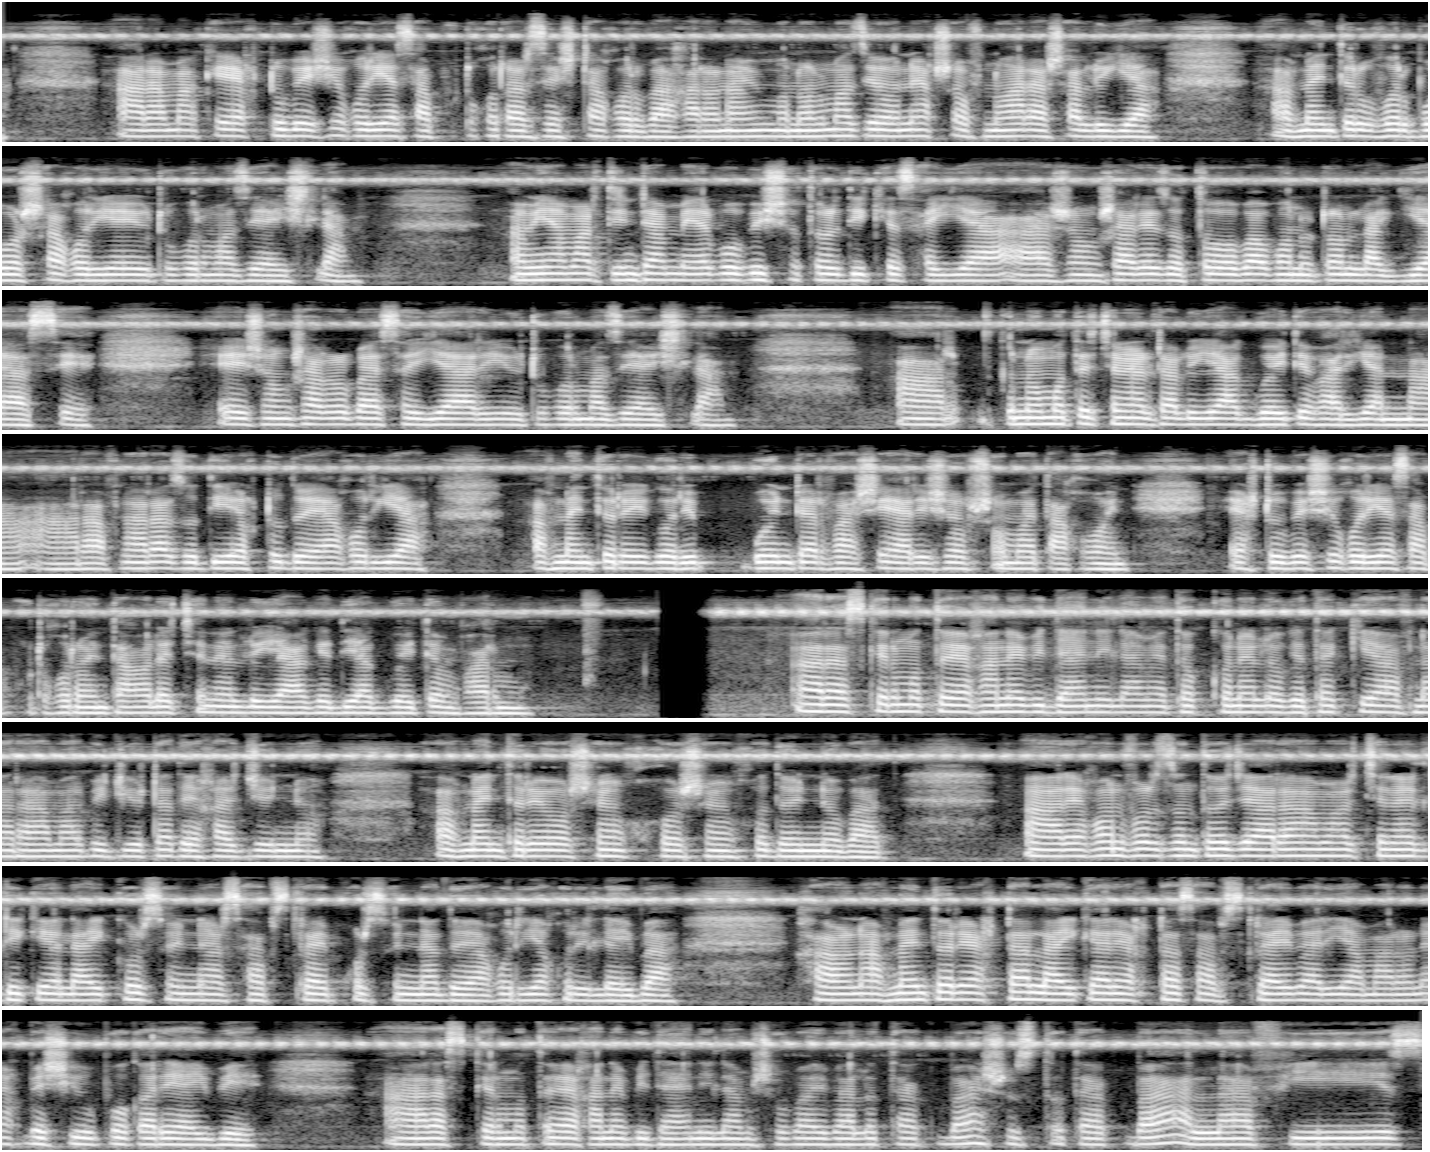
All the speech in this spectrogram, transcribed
আর আমাকে একটু বেশি করিয়া সাপোর্ট করার চেষ্টা করবা, কারণ আমি মনের মাঝে অনেক স্বপ্ন আর আশা লইয়া আপনাদের উপর ভরসা করিয়া ইউটিউবের মাঝে আইসলাম। আমি আমার তিনটা মেয়ের ভবিষ্যতের দিকে চাইয়া আর সংসারে যত অভাব অনটন লাগিয়া আছে, এই সংসারের বা চাইয়া আর ইউটিউবের মাঝে আইসলাম। আর কোনো মতে চ্যানেলটা লইয়া আগুয়াইতে পারিয়ান না। আর আপনারা যদি একটু দয়া করিয়া আপনার তোর এই গরিব বোনটার পাশে আর সব সময় থাকেন একটু বেশি করিয়া সাপোর্ট করেন তাহলে চ্যানেল লইয়া আগে দিয়ে আগুয়াইতে পারমু আর আজকের মতো এখানে বিদায় নিলাম। এতক্ষণে লগে থাকিয়া আপনারা আমার ভিডিওটা দেখার জন্য আপনার ধরে অসংখ্য অসংখ্য ধন্যবাদ। আর এখন পর্যন্ত যারা আমার চ্যানেলটিকে লাইক করছেন না আর সাবস্ক্রাইব করছেন না, দয়া করিয়া করি লাইবা। কারণ আপনার তোর একটা লাইক আর একটা সাবস্ক্রাইবারই আমার অনেক বেশি উপকারে আইবে আর আজকের মতো এখানে বিদায় নিলাম। সবাই ভালো থাকবা সুস্থ থাকবা। আল্লাহ হাফিজ।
